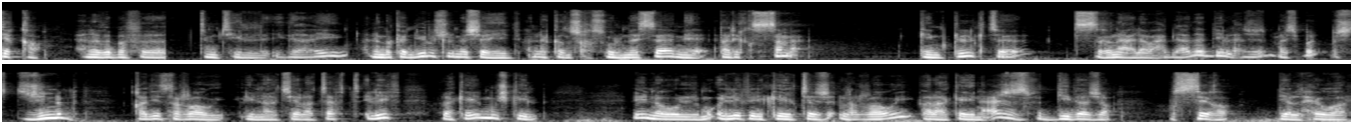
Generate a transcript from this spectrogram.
الدقة. أنا دابا في التمثيل الإذاعي أنا ما كنديروش المشاهد أنا كنشخصوا المسامع طريق السمع. كيمكن لك تستغنى على واحد العدد ديال الحاجات باش تجنب قضية الراوي لأن هادشي راه في التأليف راه كاين مشكل. لأنه المؤلف اللي كيلتجئ للراوي راه كاين عجز في الديباجة والصيغة ديال الحوار.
